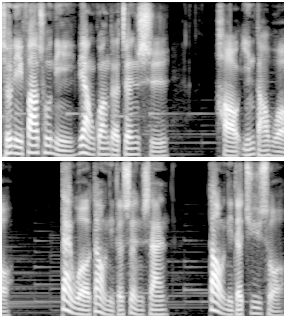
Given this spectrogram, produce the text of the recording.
求你发出你亮光的真实，好引导我，带我到你的圣山，到你的居所。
